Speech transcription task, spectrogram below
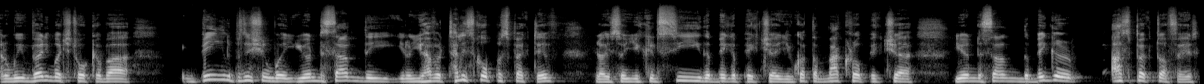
And we very much talk about being in a position where you understand the, you know, you have a telescope perspective, you know, so you can see the bigger picture. You've got the macro picture. You understand the bigger aspect of it,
